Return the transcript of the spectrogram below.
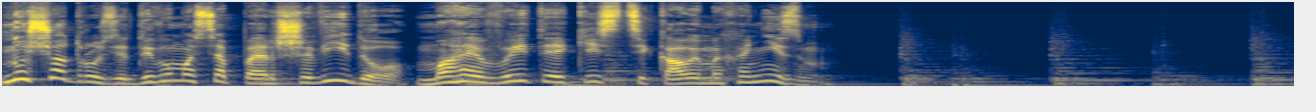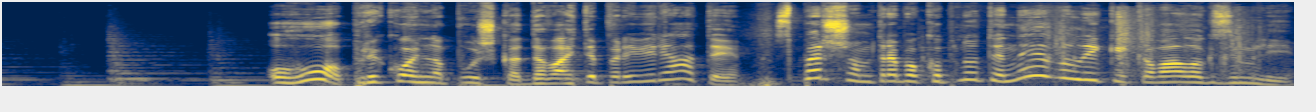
Ну що, друзі, дивимося перше відео. Має вийти якийсь цікавий механізм. Ого, прикольна пушка, давайте перевіряти. Спершу нам треба копнути невеликий кавалок землі,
